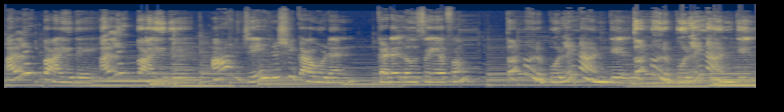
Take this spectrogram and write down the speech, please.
அலைப்பாயுதே அலைப்பாயுதே. ஆர் ஜே ரிஷிகாவுடன் கடலோசையஃபம் தொண்ணூறு புள்ளி நான்கில் தொண்ணூறு புள்ளி நான்கில்.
